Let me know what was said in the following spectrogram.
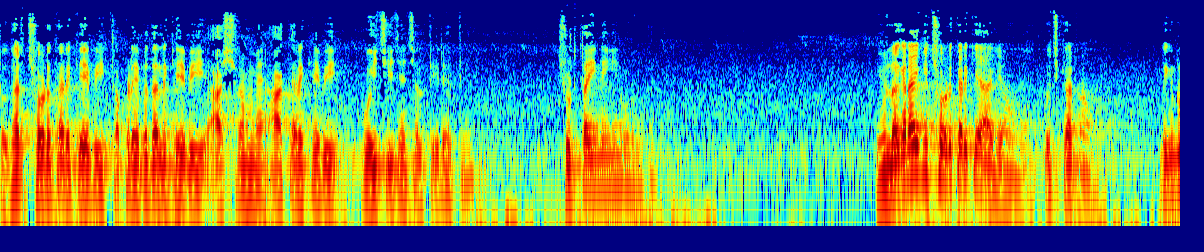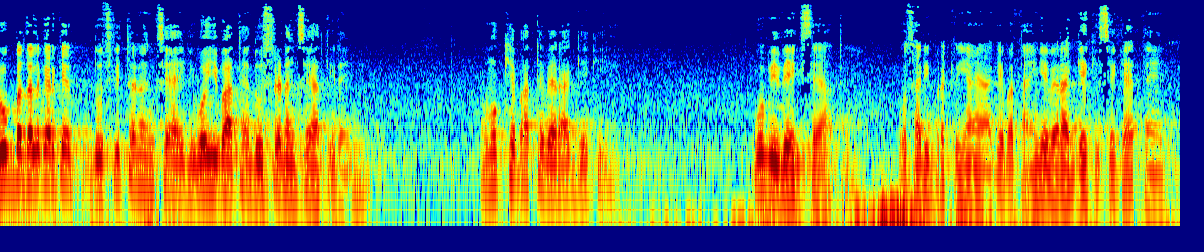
तो घर छोड़ करके भी, कपड़े बदल के भी, आश्रम में आकर के भी वही चीज़ें चलती रहती हैं। छूटता ही नहीं है वो उनका। यूँ लग रहा है कि छोड़ करके आ गया हूँ मैं, कुछ कर रहा हूँ। लेकिन रूप बदल करके दूसरी तरह ढंग से आएगी, वही बातें दूसरे ढंग से आती रहेंगी। वो मुख्य बातें वैराग्य की है। वो विवेक से आता है। वो सारी प्रक्रियाएँ आगे बताएँगे, वैराग्य किसे कहते हैं,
